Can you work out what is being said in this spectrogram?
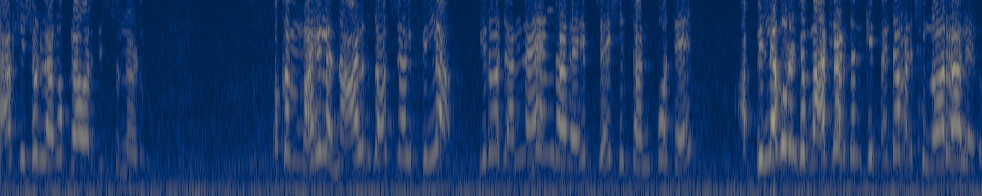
రాక్షసుడిలాగా ప్రవర్తిస్తున్నాడు. ఒక మహిళ నాలుగు సంవత్సరాల పిల్ల ఈ రోజు అన్యాయంగా రేప్ చేసి చనిపోతే ఆ పిల్ల గురించి మాట్లాడడానికి పెద్ద మనిషికి నోరు రాలేదు.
